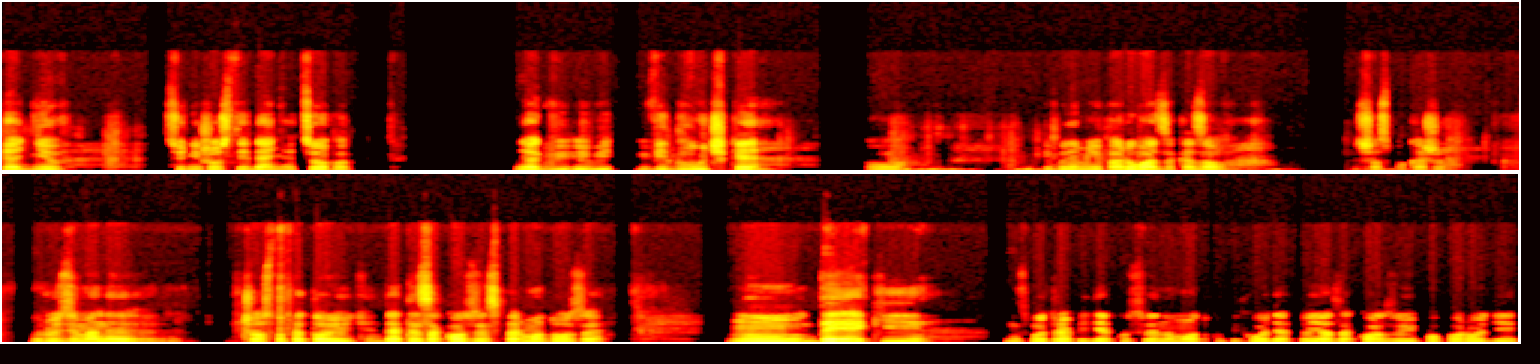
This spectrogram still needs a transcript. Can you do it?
5 днів. Сьогодні шостий день цього. Як ві- ві- відлучки. О. І будемо її парувати, заказав. Зараз покажу. Друзі, мене часто питають, де ти заказуєш спермодози. Ну, деякі, ну, під яку свиномотку підходять, то я заказую по породі.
